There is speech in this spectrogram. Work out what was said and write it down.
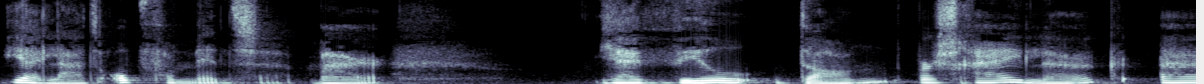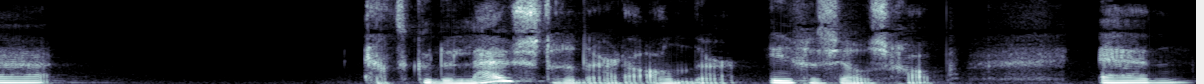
jij laat op van mensen, maar jij wil dan waarschijnlijk uh, echt kunnen luisteren naar de ander in gezelschap. En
